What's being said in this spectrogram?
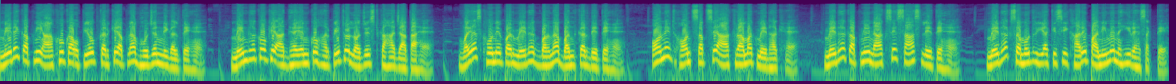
मेढक अपनी आँखों का उपयोग करके अपना भोजन निगलते हैं। मेंढकों के अध्ययन को हर्पेटोलॉजिस्ट कहा जाता है। वयस्क होने पर मेढक बढ़ना बंद कर देते हैं। ऑनेट हॉन्ट सबसे आक्रामक मेढक है। मेढक अपनी नाक से सांस लेते हैं। मेढक समुद्र या किसी खारे पानी में नहीं रह सकते।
